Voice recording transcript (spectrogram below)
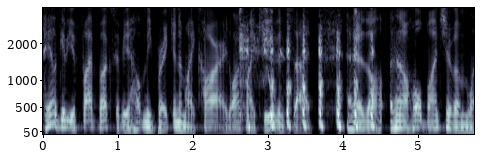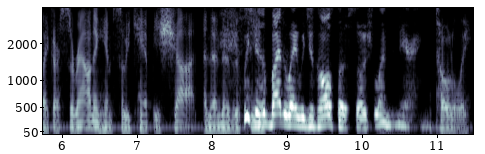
Hey, I'll give you five bucks if you help me break into my car. I lost my keys inside. and there's a, and then a whole bunch of them like are surrounding him so he can't be shot. And then there's a which scene, is, by the way, which is also social engineering. Totally.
